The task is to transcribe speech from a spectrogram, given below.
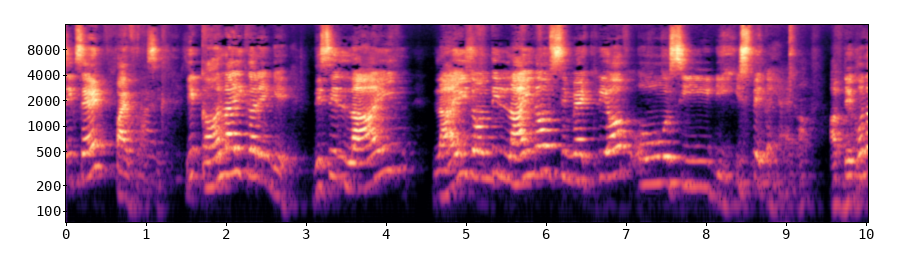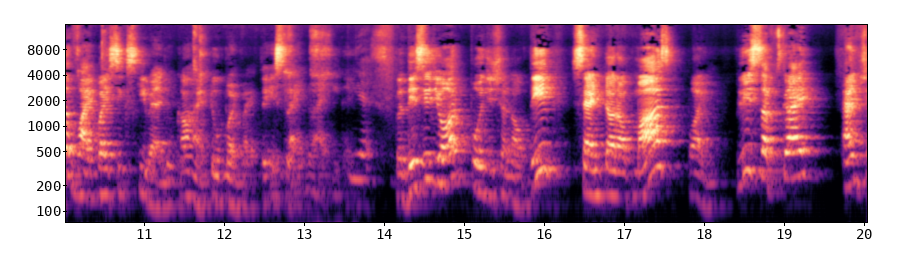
6 एंड 5 by 6 ये कहाँ लाई करेंगे? This is line lies on the line of symmetry of O C D इस पे कहीं आएगा। अब देखो ना फाइव बाई सिक्स की वैल्यू कहा है? टू पॉइंट फाइव तो इस लाइन में आएगी गई तो this is your position of centre of mass point please subscribe and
